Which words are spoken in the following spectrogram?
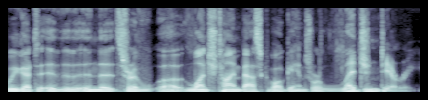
we got to in the sort of uh, lunchtime basketball games were legendary.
